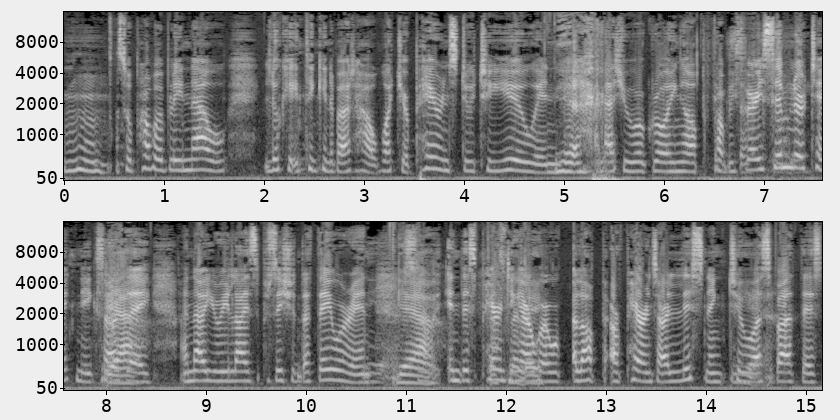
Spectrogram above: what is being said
Mhm. So probably now, looking, thinking about how what your parents do to you, in Yeah. and as you were growing up, probably very similar techniques, are Yeah. they? And now you realise the position that they were in. Yeah. Yeah. So in this parenting Definitely. era, where a lot of our parents are listening to us about this,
